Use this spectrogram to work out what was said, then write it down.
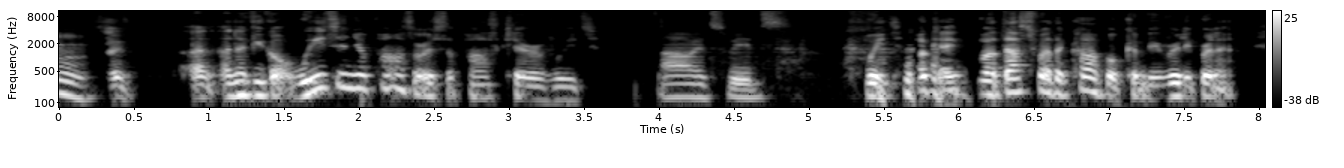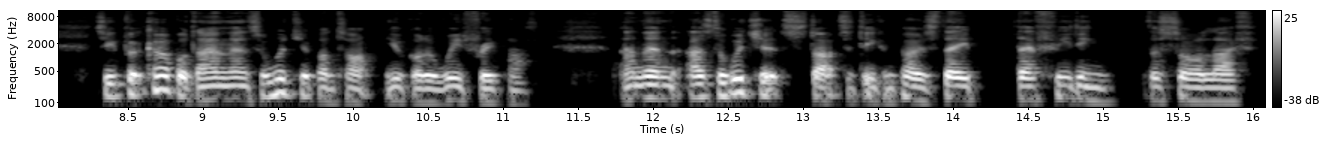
Mm. So and, and have you got weeds in your path or is the path clear of weeds? Oh, it's weeds. Weeds. Okay, well that's where the cardboard can be really brilliant. So you put cardboard down, and then some wood chip on top. You've got a weed-free path, and then as the wood chips start to decompose, they they're feeding the soil life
